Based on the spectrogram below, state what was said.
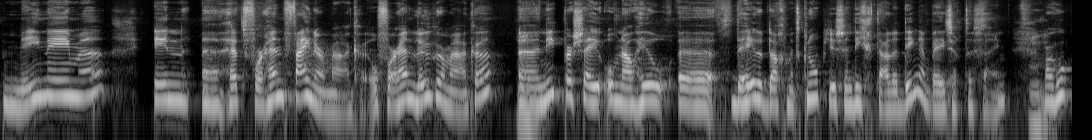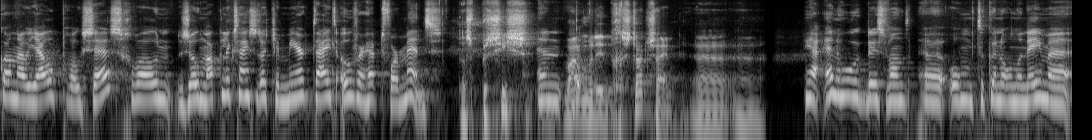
meenemen in uh, het voor hen fijner maken of voor hen leuker maken? Uh, niet per se om nou heel uh, de hele dag met knopjes en digitale dingen bezig te zijn. Mm. Maar hoe kan nou jouw proces gewoon zo makkelijk zijn, zodat je meer tijd over hebt voor mens? Dat is precies en waarom we dit gestart zijn. Ja, en hoe ik dus, want om te kunnen ondernemen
